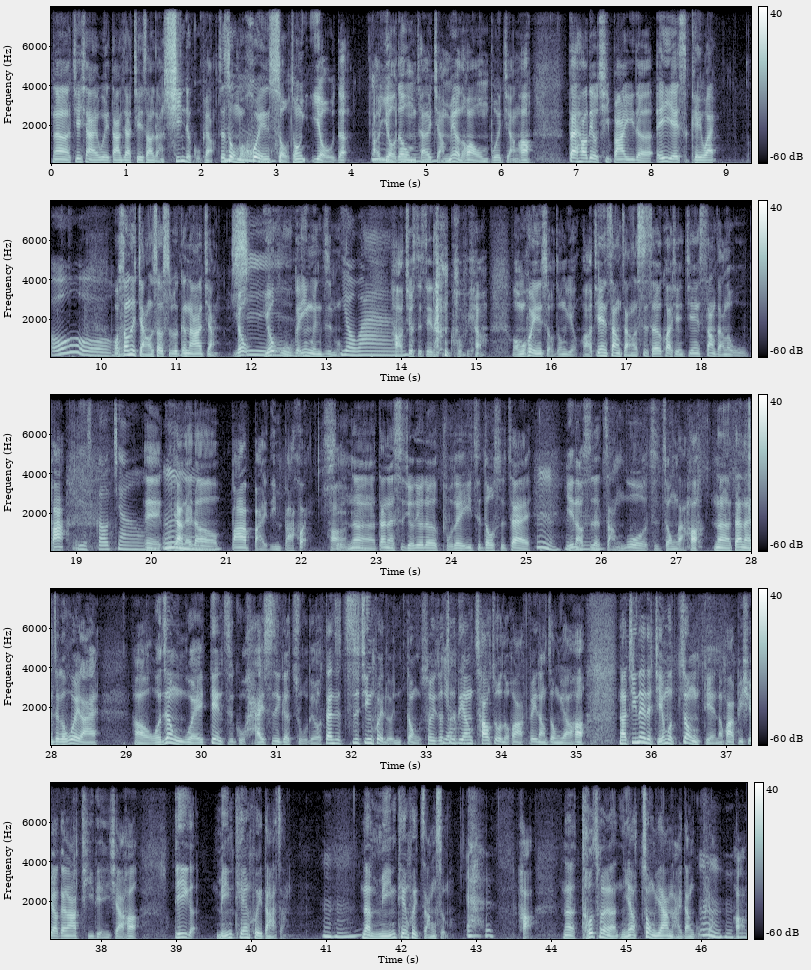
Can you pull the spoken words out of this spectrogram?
那接下来为大家介绍一档新的股票，这是我们会员手中有的啊，有的我们才会讲，没有的话我们不会讲哈。代号六七八一的 ASKY。哦，我上次讲的时候是不是跟大家讲有有五个英文字母？有啊。好，就是这张股票，我们会员手中有。好，今天上涨了四十二块钱，今天上涨了五八，也是高价哦。哎，股价来到八百零八块。好，那当然四九六的普瑞一直都是在严老师的掌握之中了哈。那当然这个未来，好，我认为电子股还是一个主流，但是资金会轮动，所以说这个地方操作的话非常重要哈。那今天的节目重点的话，必须要跟大家提点一下哈。第一个，明天会大涨，嗯哼，那明天会涨什么？好，那投资人你要重压哪一档股票？好，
